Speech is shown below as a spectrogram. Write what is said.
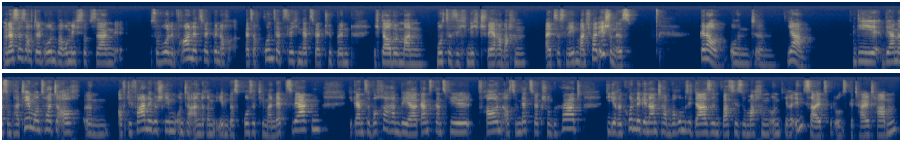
Und das ist auch der Grund, warum ich sozusagen sowohl im Frauennetzwerk bin, auch, als auch grundsätzlich ein Netzwerktyp bin. Ich glaube, man muss es sich nicht schwerer machen, als das Leben manchmal eh schon ist. Genau, und ähm, ja, die, wir haben ja so ein paar Themen uns heute auch ähm, auf die Fahne geschrieben, unter anderem eben das große Thema Netzwerken. Die ganze Woche haben wir ja ganz, ganz viel Frauen aus dem Netzwerk schon gehört, die ihre Gründe genannt haben, warum sie da sind, was sie so machen und ihre Insights mit uns geteilt haben.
